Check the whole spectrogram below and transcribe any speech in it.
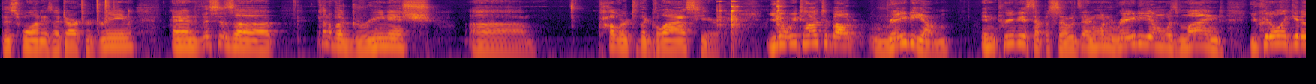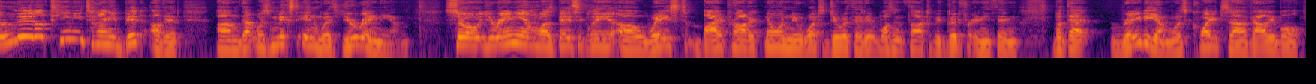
This one is a darker green, and this is a kind of a greenish uh, color to the glass here. You know, we talked about radium in previous episodes, and when radium was mined, you could only get a little teeny tiny bit of it um, that was mixed in with uranium. So uranium was basically a waste byproduct. No one knew what to do with it. It wasn't thought to be good for anything, but that radium was quite uh, valuable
